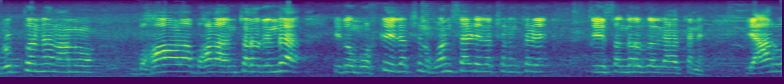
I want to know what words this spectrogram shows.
ಗ್ರೂಪನ್ನು ನಾನು ಬಹಳ ಬಹಳ ಅಂತರದಿಂದ ಇದು mostly election one side election ಅಂತೇಳಿ ಈ ಸಂದರ್ಭದಲ್ಲಿ ಹೇಳ್ತೇನೆ. ಯಾರೂ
